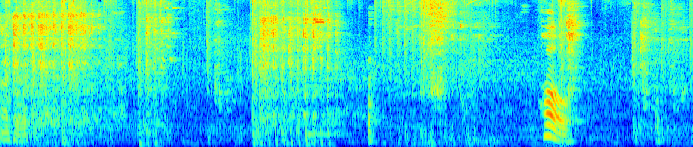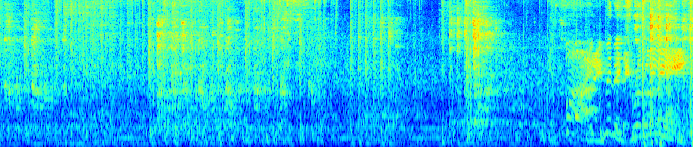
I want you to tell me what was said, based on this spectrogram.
Okay. Oh. minutes remaining.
